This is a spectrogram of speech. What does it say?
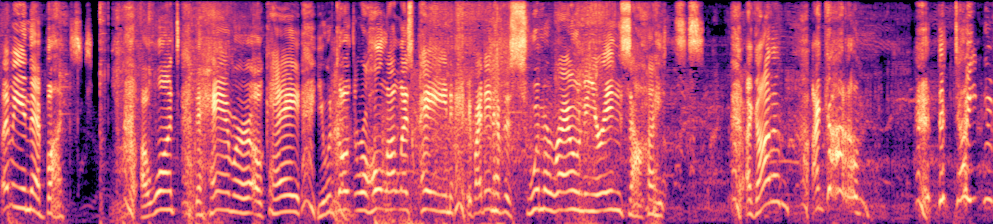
Let me in that butt. I want the hammer, okay? You would go through a whole lot less pain if I didn't have to swim around in your insides. I got him. I got him. The Titan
